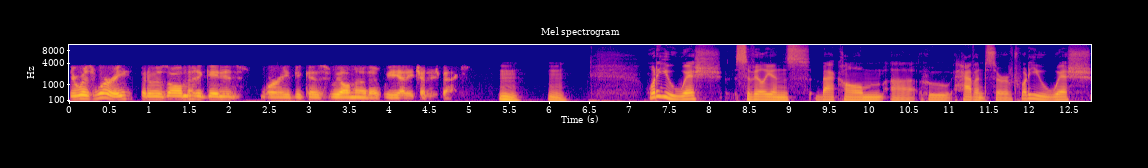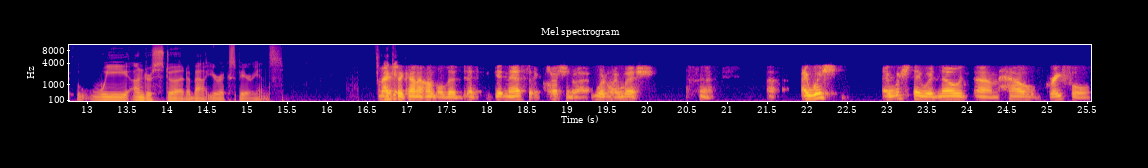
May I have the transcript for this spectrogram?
there was worry, but it was all mitigated worry because we all know that we had each other's backs. Mm. Mm. What do you wish civilians back home uh, who haven't served, what do you wish we understood about your experience? I'm actually kind of humbled at, at, getting asked that question. Uh, what do I wish? Uh, I wish, I wish they would know um, how grateful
